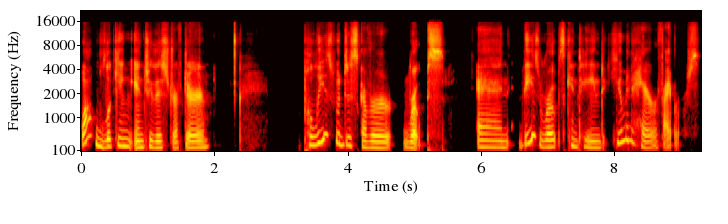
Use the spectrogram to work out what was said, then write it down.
while looking into this drifter, police would discover ropes, and these ropes contained human hair fibers.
